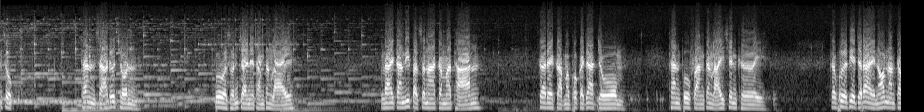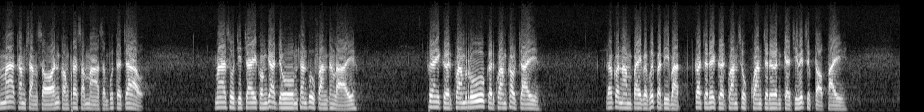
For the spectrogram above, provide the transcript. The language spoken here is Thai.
จริญสุข ท่านสาธุชน ผู้สนใจในธรรมทั้งหลาย รายการวิปัสสนากรรมฐาน ก็ได้กลับมาพบกับญาติโยม ท่านผู้ฟังทั้งหลายเช่นเคย ก็เพื่อที่จะได้น้อมนำธรรมะคำสั่งสอนของพระสัมมาสัมพุทธเจ้า มาสู่จิตใจของญาติโยมท่านผู้ฟังทั้งหลาย เพื่อให้เกิดความรู้เกิดความเข้าใจ แล้วก็นำไปประพฤติปฏิบัติก็จะได้เกิดความสุขความเจริญแก่ชีวิตสืบต่อไป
